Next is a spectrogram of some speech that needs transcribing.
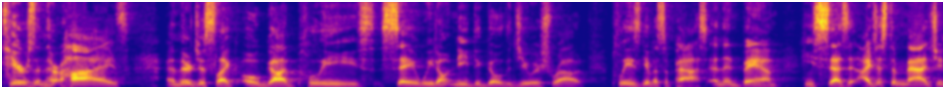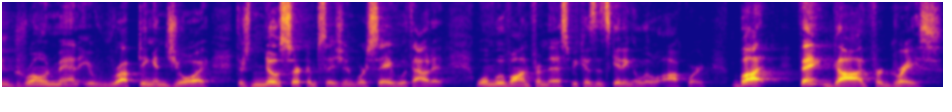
tears in their eyes and they're just like, oh God, please say we don't need to go the Jewish route. Please give us a pass. And then bam, he says it. I just imagine grown men erupting in joy. There's no circumcision. We're saved without it. We'll move on from this because it's getting a little awkward. But thank God for grace.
